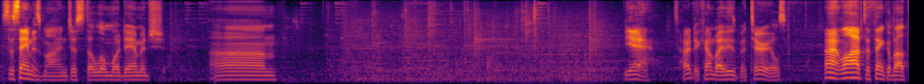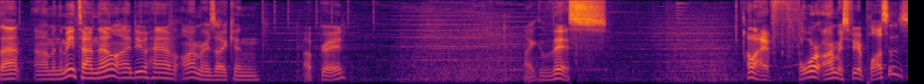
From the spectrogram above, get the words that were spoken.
It's the same as mine, just a little more damage. Um... Yeah, it's hard to come by these materials. Alright, well, I'll have to think about that. Um, in the meantime, though, I do have armors I can upgrade. Like this. Oh, I have four armor sphere pluses?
